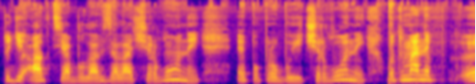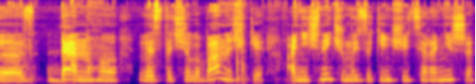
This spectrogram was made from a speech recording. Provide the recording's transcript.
тоді акція була, взяла червоний, попробую червоний. От у мене денного вистачило баночки, а нічний чомусь закінчується раніше.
